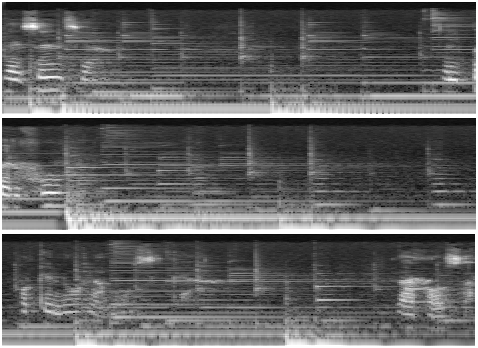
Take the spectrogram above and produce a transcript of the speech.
la esencia, el perfume, porque no la música, las rosas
